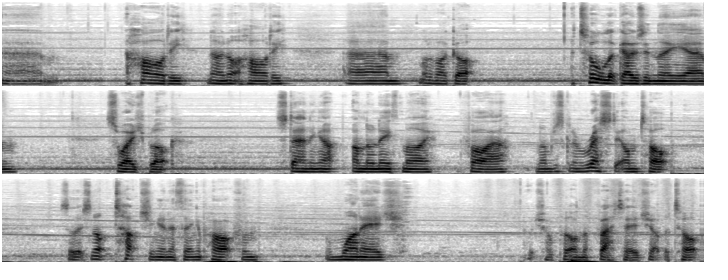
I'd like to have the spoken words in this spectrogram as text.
um, a hardy, no not a hardy, um, what have I got? A tool that goes in the um, swage block. Standing up underneath my fire and I'm just going to rest it on top so that it's not touching anything apart from on one edge which I'll put on the fat edge up the top.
